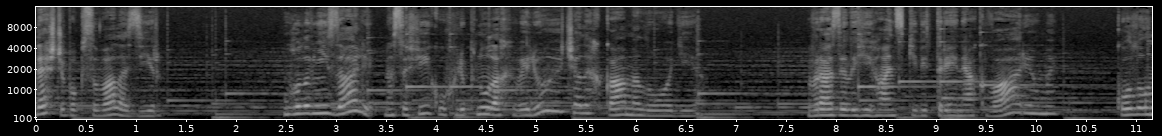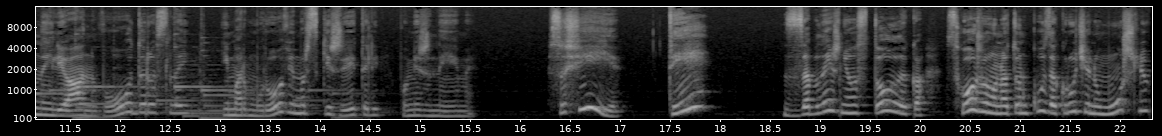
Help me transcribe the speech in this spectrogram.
дещо попсувала зір. У головній залі на Софійку хлюпнула хвилююча легка мелодія. Вразили гігантські вітрини акваріуми, колони ліан водорослей і мармурові морські жителі поміж ними. Софіє, ти? З-за ближнього столика, схожого на тонку закручену мушлю,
